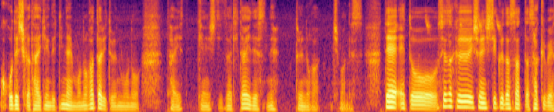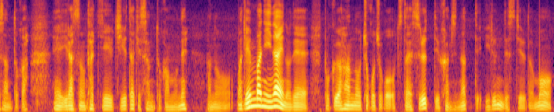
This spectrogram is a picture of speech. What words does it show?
ここでしか体験できない物語というものを体験していただきたいですねというのが一番です。で、えっと、制作一緒にしてくださった作兵衛さんとか、えー、イラストの竹内豊さんとかもね、あのまあ、現場にいないので僕が反応をちょこちょこお伝えするっていう感じになっているんですけれども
